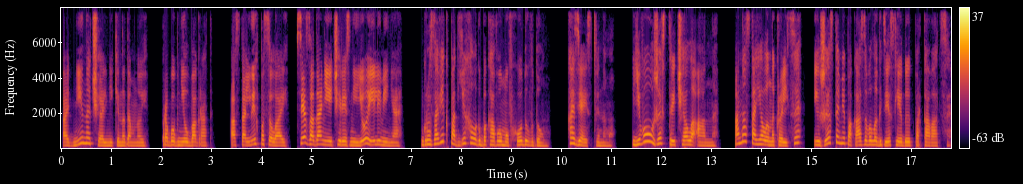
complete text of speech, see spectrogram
Одни начальники надо мной, пробубнил Баграт. Остальных посылай. Все задания через нее или меня. Грузовик подъехал к боковому входу в дом. Хозяйственному. Его уже встречала Анна. Она стояла на крыльце и жестами показывала, где следует парковаться.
